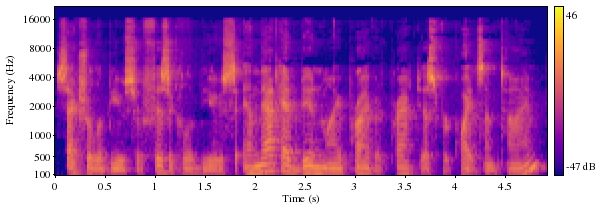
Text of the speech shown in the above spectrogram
sexual abuse or physical abuse. And that had been my private practice for quite some time.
